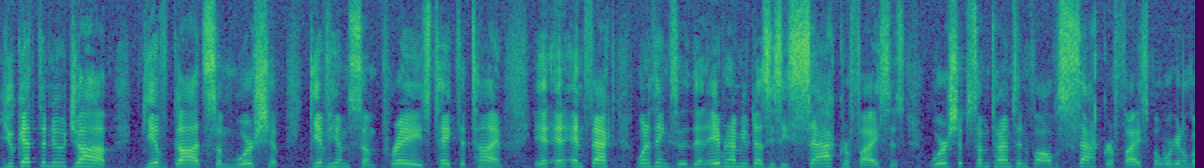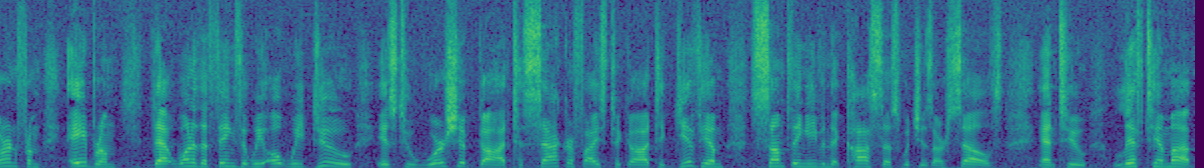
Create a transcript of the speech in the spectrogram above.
You get the new job. Give God some worship. Give Him some praise. Take the time. In, in, in, fact, one of the things that Abraham does is he sacrifices. Worship sometimes involves sacrifice, but we're going to learn from Abram that one of the things that we, oh, we do is to worship God, to sacrifice to God, to give Him something even that costs us, which is ourselves, and to lift Him up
